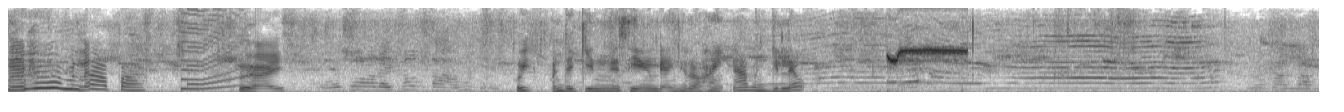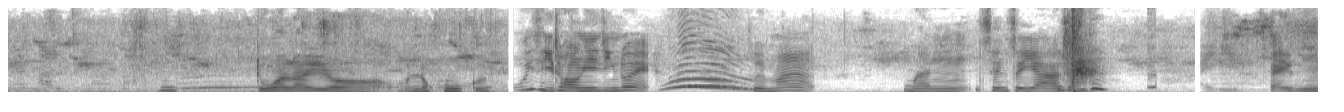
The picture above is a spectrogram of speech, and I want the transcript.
เออมันอาปากเฮ้ยเฮ้ย มันจะกินในสีแดงๆที่เราให้น่ามันกินแล้ว ตัวอะไรอะเหมันนกฮูกเลย อุ้ยสีทองจริงๆด้วย สวยมาก เหมือนเซนเซียาไก่อีกไก่มี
